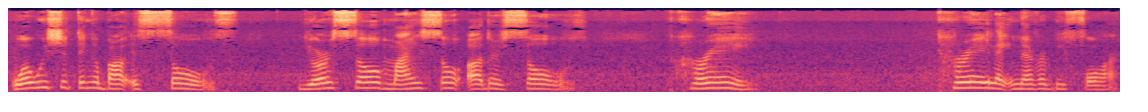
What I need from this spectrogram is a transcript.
What we should think about is souls. Your soul, my soul, other souls. Pray. Pray like never before.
